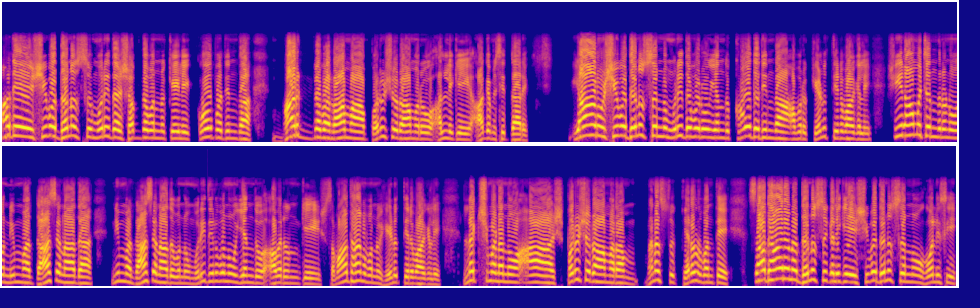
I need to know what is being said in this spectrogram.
ಅದೇ ಶಿವಧನಸ್ಸು ಮುರಿದ ಶಬ್ದವನ್ನು ಕೇಳಿ ಕೋಪದಿಂದ ಭಾರ್ಗವ ರಾಮ ಪರಶುರಾಮರು ಅಲ್ಲಿಗೆ ಆಗಮಿಸಿದ್ದಾರೆ. ಯಾರು ಶಿವಧನುಸ್ಸನ್ನು ಮುರಿದವರು ಎಂದು ಕ್ರೋಧದಿಂದ ಅವರು ಕೇಳುತ್ತಿರುವಾಗಲೇ ಶ್ರೀರಾಮಚಂದ್ರನು, ನಿಮ್ಮ ದಾಸನಾದ, ನಿಮ್ಮ ದಾಸನಾದವನು ಮುರಿದಿರುವನು ಎಂದು ಅವರಿಗೆ ಸಮಾಧಾನವನ್ನು ಹೇಳುತ್ತಿರುವಾಗಲೇ ಲಕ್ಷ್ಮಣನು ಆ ಪರಶುರಾಮರ ಮನಸ್ಸು ಕೆರಳುವಂತೆ ಸಾಧಾರಣ ಧನುಸ್ಸುಗಳಿಗೆ ಶಿವಧನುಸ್ಸನ್ನು ಹೋಲಿಸಿ,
